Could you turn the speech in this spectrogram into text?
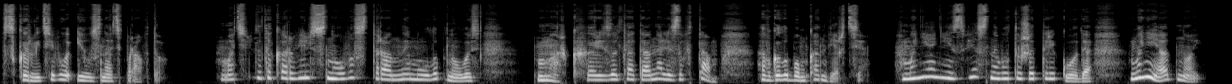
вскрыть его и узнать правду. Матильда де Карвиль снова странно ему улыбнулась. «Марк, результаты анализов там, в голубом конверте. Мне они известны вот уже три года, мне одной.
